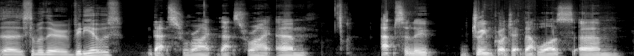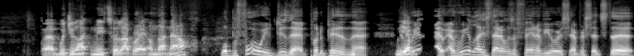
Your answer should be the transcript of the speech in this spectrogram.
uh, some of their videos. That's right. That's right. Um, absolute dream project that was. Um, uh, would you like me to elaborate on that now? Well, before we do that, put a pin in that. Yep. I, re- I, I realized that I was a fan of yours ever since the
